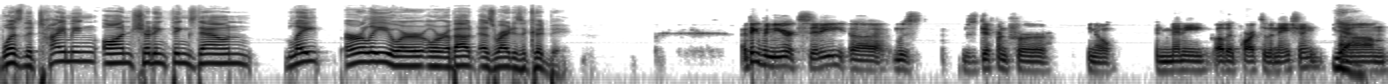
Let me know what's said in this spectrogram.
was the timing on shutting things down late, early, or or about as right as it could be? I think for New York City uh, was was different for you know in many other parts of the nation. Yeah. Um,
